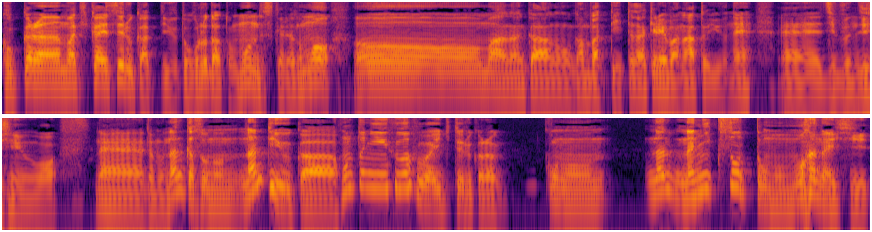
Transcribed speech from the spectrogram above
こっから巻き返せるかっていうところだと思うんですけれども、うーん、まあなんかあの、頑張っていただければなというね、えー、自分自身を。ねでもなんかその、なんていうか、本当にふわふわ生きてるから、この、な、何クソとも思わないし、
